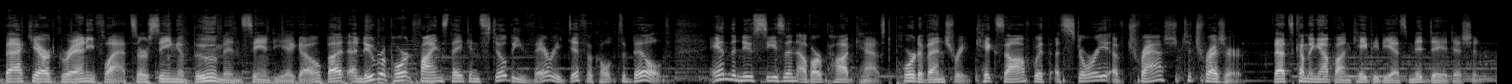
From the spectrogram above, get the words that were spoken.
Backyard granny flats are seeing a boom in San Diego, but a new report finds they can still be very difficult to build. And the new season of our podcast, Port of Entry, kicks off with a story of trash to treasure. That's coming up on KPBS Midday Edition.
